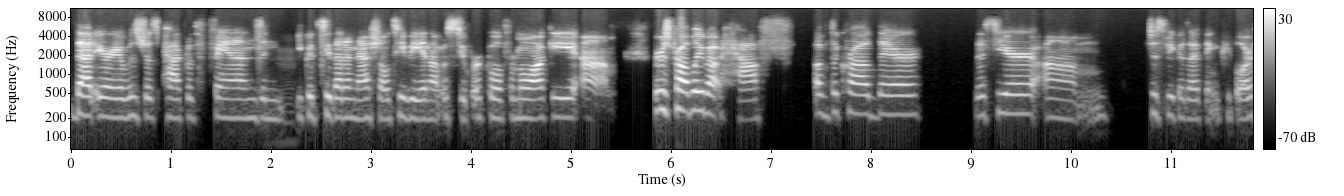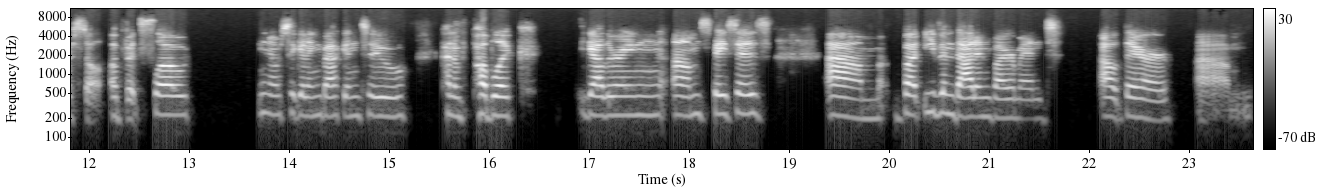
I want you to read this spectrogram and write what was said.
that area was just packed with fans and mm-hmm. you could see that on national TV and that was super cool for Milwaukee. Um, there was probably about half of the crowd there this year um, just because I think people are still a bit slow you know, to getting back into kind of public gathering um, spaces. Um, but even that environment out there, um,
